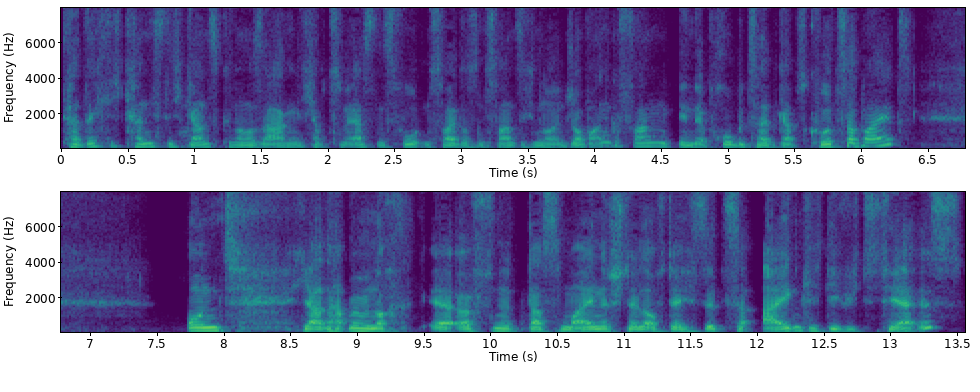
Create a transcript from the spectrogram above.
Tatsächlich kann ich es nicht ganz genau sagen. Ich habe zum 1.2.2020 einen neuen Job angefangen. In der Probezeit gab es Kurzarbeit. Und ja, da hat man mir noch eröffnet, dass meine Stelle, auf der ich sitze, eigentlich defizitär ist.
